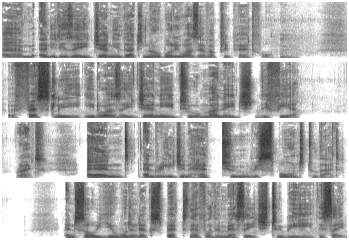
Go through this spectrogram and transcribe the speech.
um, and it is a journey that nobody was ever prepared for. Mm. Firstly, it was a journey to manage the fear. Right. And and religion had to respond to that. And so you wouldn't expect therefore the message to be the same.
